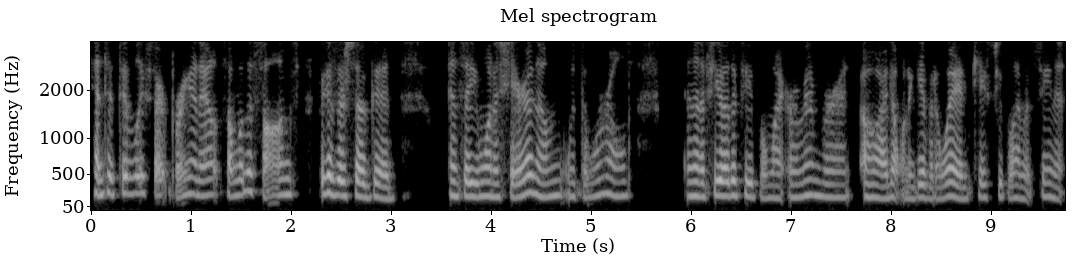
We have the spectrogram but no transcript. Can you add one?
tentatively start bringing out some of the songs because they're so good. And so you want to share them with the world and then a few other people might remember and oh i don't want to give it away in case people haven't seen it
